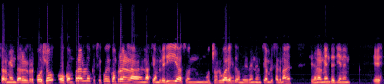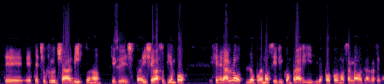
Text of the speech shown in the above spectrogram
fermentar el repollo o comprarlo, que se puede comprar en, la- en las fiambrerías o en muchos lugares donde venden fiambres alemanes. Generalmente tienen este este chucrut ya listo, ¿no? Que, Sí. que por ahí lleva su tiempo generarlo, lo podemos ir y comprar y, y después podemos hacer la otra receta.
